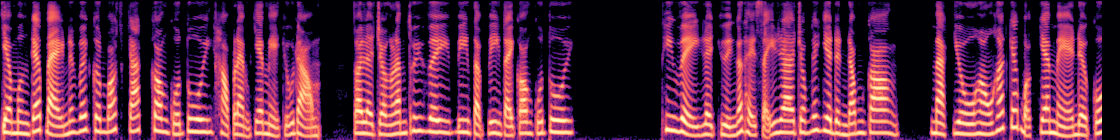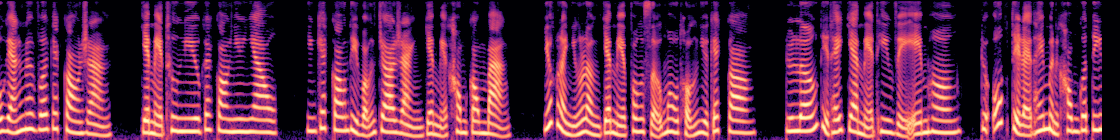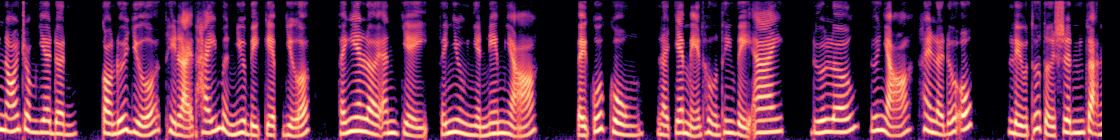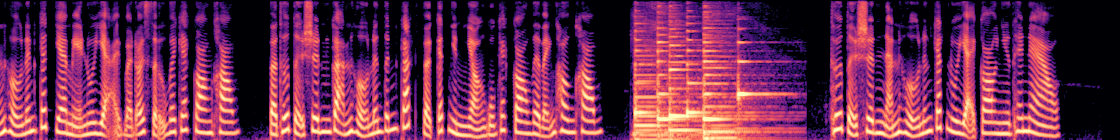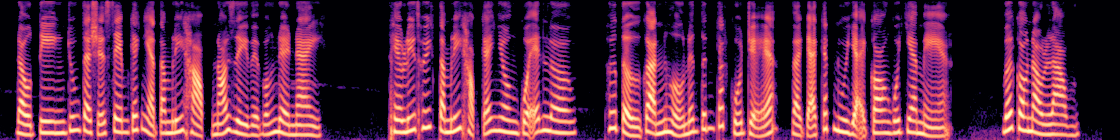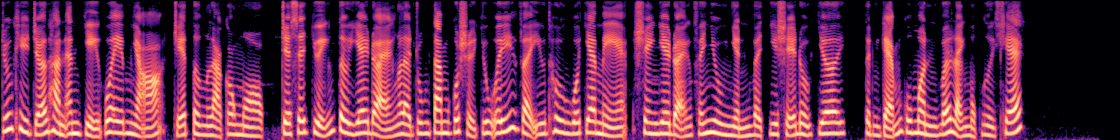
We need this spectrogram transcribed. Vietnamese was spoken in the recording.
Chào mừng các bạn đến với kênh podcast Con của tôi học làm cha mẹ chủ động. Tôi là Trần Lâm Thúy Vi, biên tập viên tại Con của tôi. Thiên vị là chuyện có thể xảy ra trong các gia đình đông con. Mặc dù hầu hết các bậc cha mẹ đều cố gắng nói với các con rằng cha mẹ thương yêu các con như nhau, nhưng các con thì vẫn cho rằng cha mẹ không công bằng. Nhất là những lần cha mẹ phân xử mâu thuẫn giữa các con. Đứa lớn thì thấy cha mẹ thiên vị em hơn, đứa út thì lại thấy mình không có tiếng nói trong gia đình còn đứa giữa thì lại thấy mình như bị kẹp giữa, phải nghe lời anh chị, phải nhường nhịn em nhỏ. Vậy cuối cùng là cha mẹ thường thiên vị ai? Đứa lớn, đứa nhỏ hay là đứa út? Liệu thứ tự sinh có ảnh hưởng đến cách cha mẹ nuôi dạy và đối xử với các con không? Và thứ tự sinh có ảnh hưởng đến tính cách và cách nhìn nhận của các con về bản thân không? Thứ tự sinh ảnh hưởng đến cách nuôi dạy con như thế nào? Đầu tiên, chúng ta sẽ xem các nhà tâm lý học nói gì về vấn đề này. Theo lý thuyết tâm lý học cá nhân của Adler, thứ tự có ảnh hưởng đến tính cách của trẻ và cả cách nuôi dạy con của cha mẹ. Với con đầu lòng, trước khi trở thành anh chị của em nhỏ, trẻ từng là con một. Trẻ sẽ chuyển từ giai đoạn là trung tâm của sự chú ý và yêu thương của cha mẹ sang giai đoạn phải nhường nhịn và chia sẻ đồ chơi, tình cảm của mình với lại một người khác.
